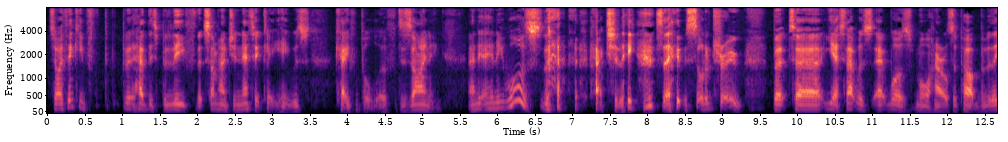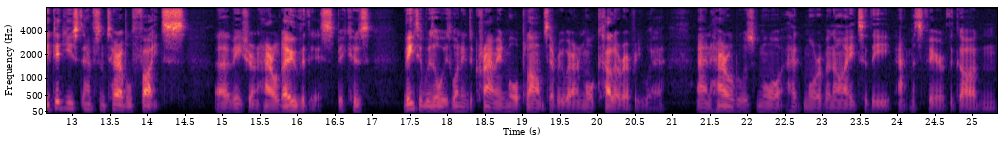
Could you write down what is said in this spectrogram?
So I think he f- had this belief that somehow genetically he was capable of designing and and he was actually. So it was sort of true. But uh, yes, that was it was more Harold's apartment. But they did used to have some terrible fights, uh, Vita and Harold, over this because Vita was always wanting to cram in more plants everywhere and more colour everywhere, and Harold was more had more of an eye to the atmosphere of the garden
